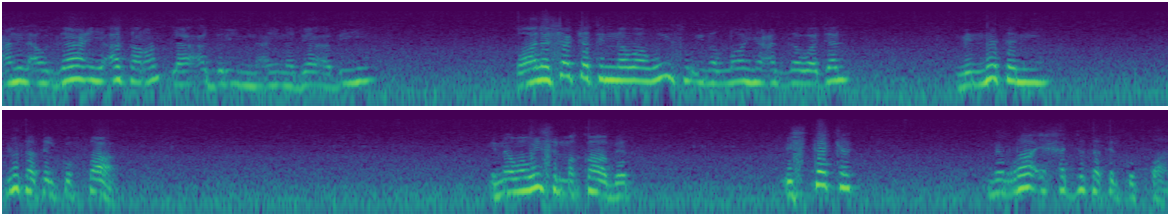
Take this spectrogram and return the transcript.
عن الأوزاعي أثرا لا أدري من أين جاء به. قال شكت النواويس إلى الله عز وجل من نتن جثث الكفار. النواويس المقابر اشتكت من رائحة جثث الكفار.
